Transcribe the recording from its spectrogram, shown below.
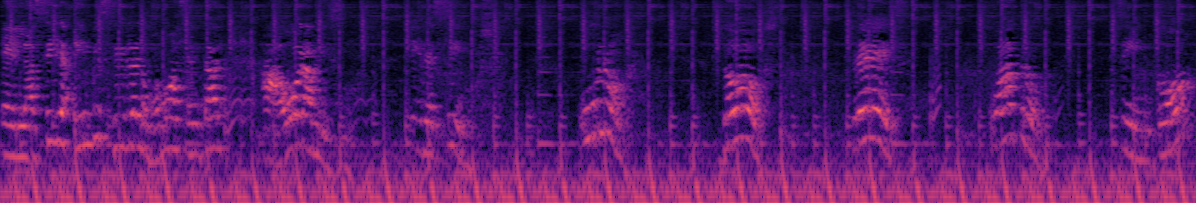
En la silla invisible nos vamos a sentar ahora mismo. Y decimos, 1, 2, 3, 4, 5,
